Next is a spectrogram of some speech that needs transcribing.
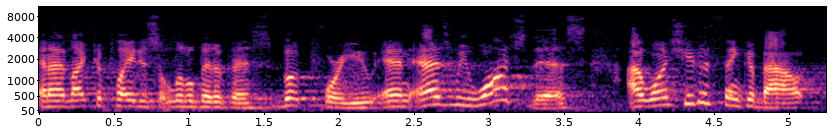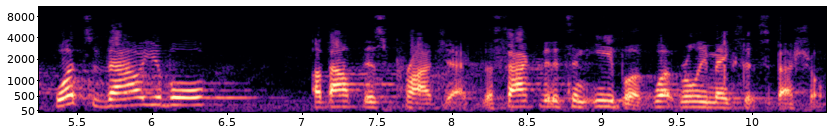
And I'd like to play just a little bit of this book for you. And as we watch this, I want you to think about what's valuable about this project. The fact that it's an ebook. What really makes it special?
